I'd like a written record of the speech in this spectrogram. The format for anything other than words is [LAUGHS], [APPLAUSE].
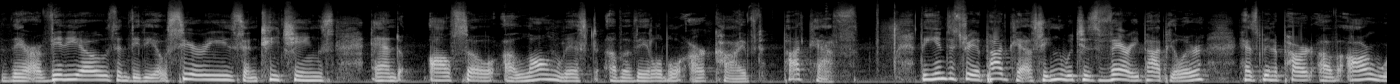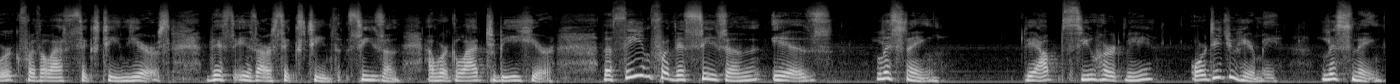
There are videos and video series and teachings, and also a long list of available archived podcasts. The industry of podcasting, which is very popular, has been a part of our work for the last 16 years. This is our 16th season, and we're glad to be here. The theme for this season is Listening. Yep, you heard me. Or did you hear me? Listening.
